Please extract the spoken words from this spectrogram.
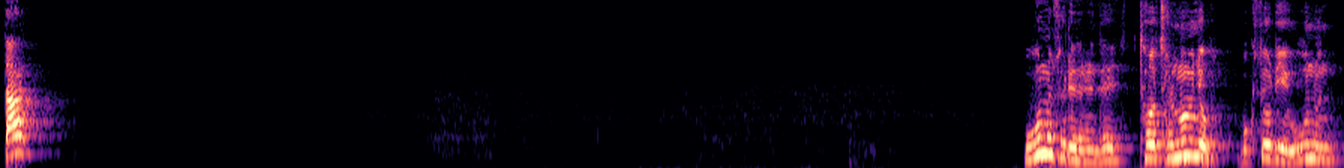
딱 우는 소리 들리는데 더 젊은 목- 목소리에 우는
